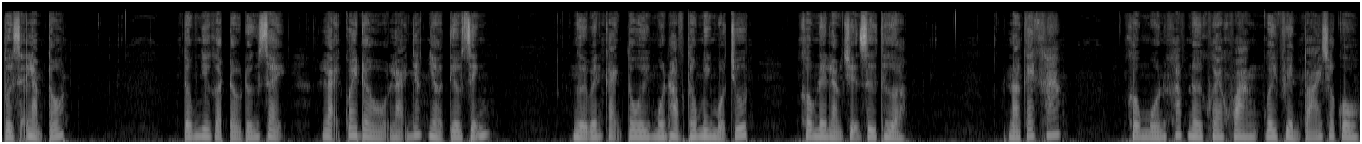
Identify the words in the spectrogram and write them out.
Tôi sẽ làm tốt. Tống Như gật đầu đứng dậy lại quay đầu lại nhắc nhở Tiêu Dĩnh. Người bên cạnh tôi muốn học thông minh một chút, Không nên làm chuyện dư thừa. Nói cách khác, Không muốn khắp nơi khoe khoang gây phiền toái cho cô.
